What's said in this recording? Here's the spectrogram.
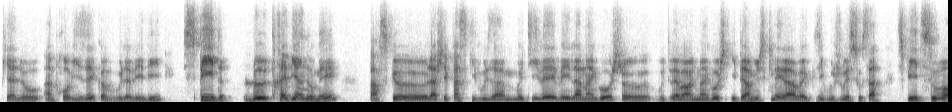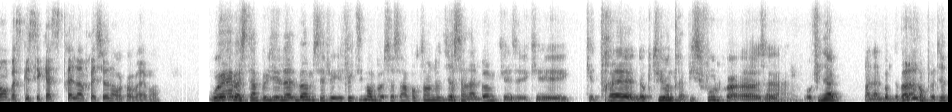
piano improvisé, comme vous l'avez dit, Speed, le très bien nommé, parce que là, je sais pas ce qui vous a motivé, mais la main gauche, euh, vous devez avoir une main gauche hyper musclée là, avec, si vous jouez sous ça, Speed souvent, parce que c'est très impressionnant quand même. hein. Ouais, bah, c'était un peu l'idée de l'album. C'est effectivement, bah, ça c'est important de le dire. C'est un album qui est, qui est, qui est très nocturne, très peaceful. Quoi. Euh, ça- au final, un album de balade, on peut dire.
